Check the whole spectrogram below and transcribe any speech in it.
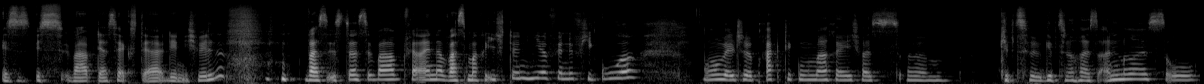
ist, ist überhaupt der Sex, der, den ich will? Was ist das überhaupt für einer? Was mache ich denn hier für eine Figur? Oh, welche Praktiken mache ich? Was ähm, gibt es noch was anderes? So.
